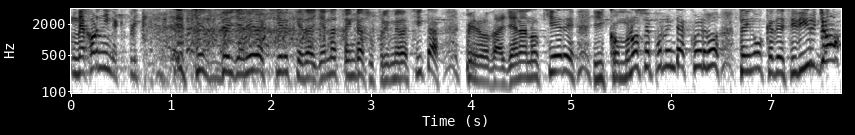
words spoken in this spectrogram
Mejor ni me expliques. Es que Deyanira quiere que Dayana tenga su primera cita, pero Dayana no quiere. Y como no se ponen de acuerdo, tengo que decidir yo.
